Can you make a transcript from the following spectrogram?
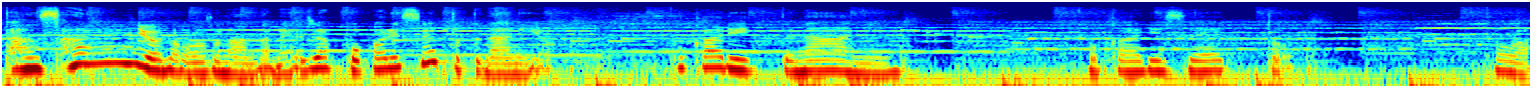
炭酸飲料のことなんだね。じゃあポカリスエットって何よ？ポカリって何？ポカリスエットとは？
